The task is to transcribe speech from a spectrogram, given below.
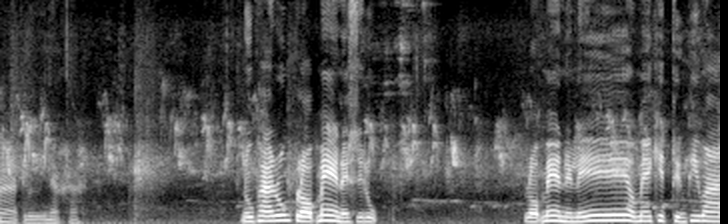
มาก ๆ เลยนะคะ หนูพาลุงปลอบแม่หน่อยสิลูก ปลอบแม่หน่อยเร็วแม่คิดถึงพี่วา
